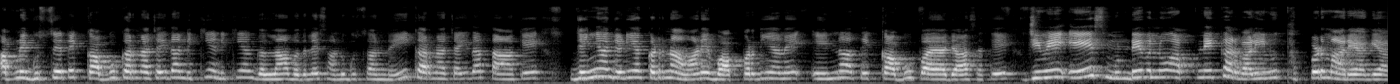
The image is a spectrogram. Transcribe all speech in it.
ਆਪਣੇ ਗੁੱਸੇ ਤੇ ਕਾਬੂ ਕਰਨਾ ਚਾਹੀਦਾ। ਨਿੱਕੀਆਂ ਨਿੱਕੀਆਂ ਗੱਲਾਂ ਬਦਲੇ ਸਾਨੂੰ ਗੁੱਸਾ ਨਹੀਂ ਕਰਨਾ ਚਾਹੀਦਾ ਤਾਂ ਕਿ ਜਿਹੀਆਂ ਜਿਹੜੀਆਂ ਘਟਨਾਵਾਂ ਨੇ ਵਾਪਰਦੀਆਂ ਨੇ, ਇਹਨਾਂ ਤੇ ਕਾਬੂ ਪਾਇਆ ਜਾ ਸਕੇ। ਜਿਵੇਂ ਇਸ ਮੁੰਡੇ ਵੱਲੋਂ ਆਪਣੇ ਘਰਵਾਲੀ ਨੂੰ ਥੱਪੜ ਮਾਰਿਆ ਗਿਆ।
